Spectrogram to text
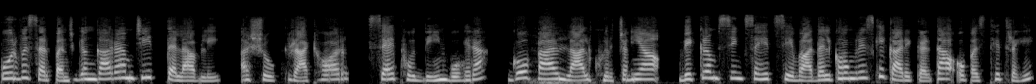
पूर्व सरपंच गंगाराम जी तलावली, अशोक राठौर, सैफुद्दीन बोहरा, गोपाल लाल खुरचनिया, विक्रम सिंह सहित सेवादल कांग्रेस के कार्यकर्ता उपस्थित रहे।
